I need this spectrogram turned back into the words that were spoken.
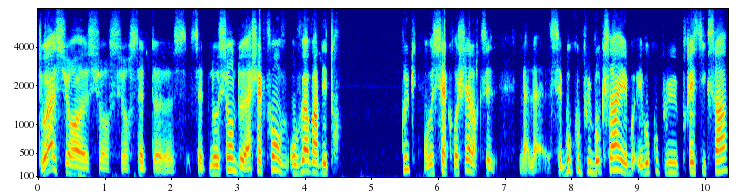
Tu vois, sur, euh, sur, sur cette, euh, cette notion de à chaque fois, on, on veut avoir des trucs, on veut s'y accrocher alors que c'est c'est beaucoup plus beau que ça et, et, beaucoup plus précis que ça.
